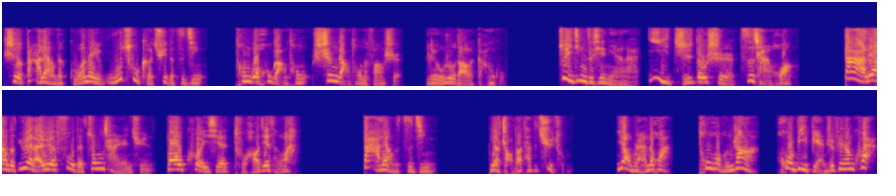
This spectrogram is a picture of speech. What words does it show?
是有大量的国内无处可去的资金，通过沪港通、深港通的方式流入到了港股。最近这些年来，一直都是资产荒，大量的越来越富的中产人群，包括一些土豪阶层嘛，大量的资金要找到它的去处，要不然的话，通货膨胀啊，货币贬值非常快。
